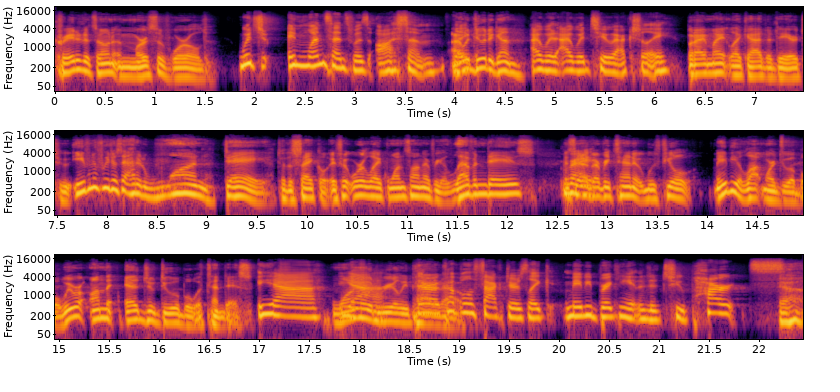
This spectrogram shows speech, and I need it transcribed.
created its own immersive world. which in one sense was awesome. I would do it again, I would, I would too, actually. but I might like add a day or two. Even if we just added one day to the cycle, if it were like one song every 11 days instead Right. of every 10, it would feel maybe a lot more doable. We were on the edge of doable with 10 days. Yeah. One yeah. would really There are a couple out. of factors, like maybe breaking it into two parts. Yeah.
